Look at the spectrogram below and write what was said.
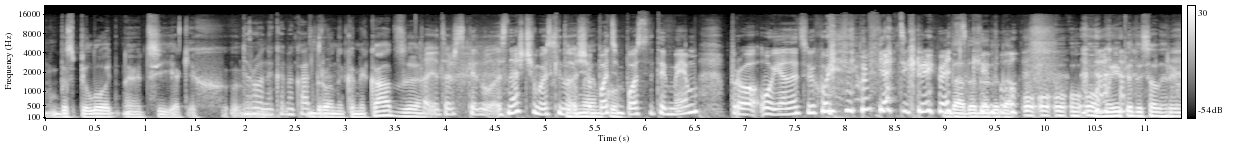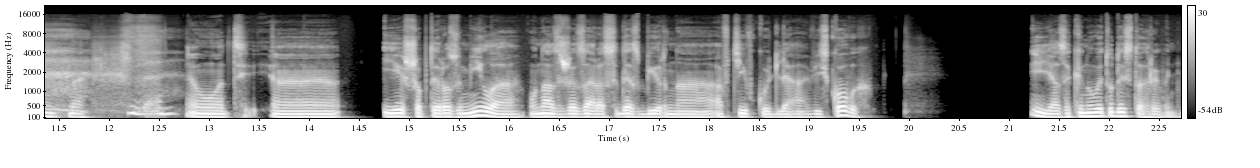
безпілотні ці яких дрони камікадзе. Дрони камікадзе. Та я теж скинула. Знаєш, чому я скинула? Щоб потім постити мем про о, я на цю хуйню 5 гривень. Да, скинула. Да, да, да. О-о-о, мої 50 гривень. Да. От, е, і щоб ти розуміла, у нас вже зараз іде збір на автівку для військових, і я закинув і туди 100 гривень.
